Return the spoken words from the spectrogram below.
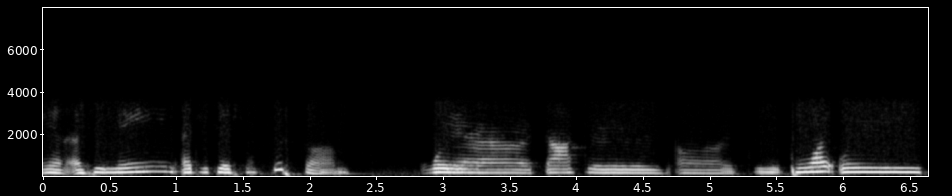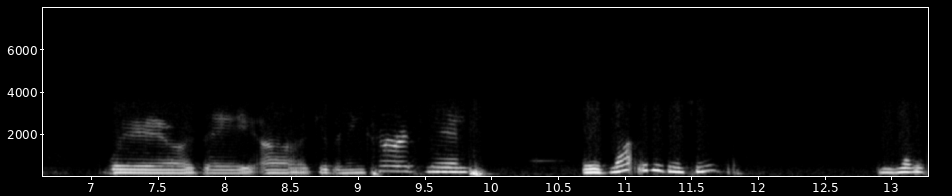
rate. And a humane educational system where doctors are treated politely, where they uh, are given encouragement, is not really going to change this. You have this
